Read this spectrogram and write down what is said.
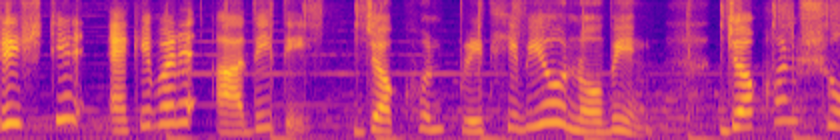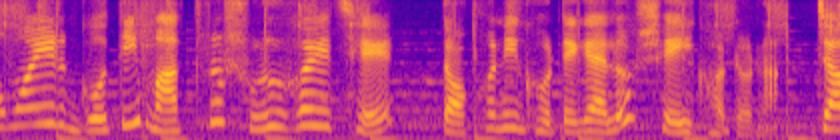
সৃষ্টির একেবারে আদিতে, যখন পৃথিবীও নবীন, যখন সময়ের গতি মাত্র শুরু হয়েছে, তখনই ঘটে গেল সেই ঘটনা, যা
